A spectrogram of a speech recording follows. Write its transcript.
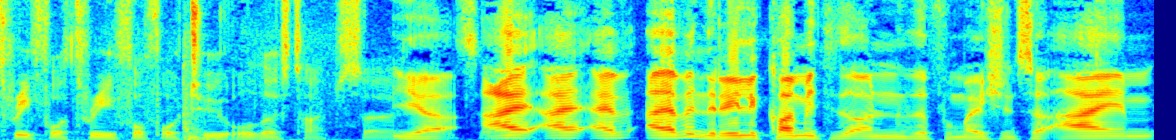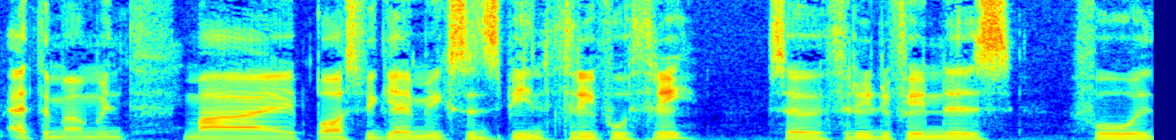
3-4-3, 4-4-2, all those types. So Yeah, it's, uh, I, I, I've, I haven't really commented on the formation. So I'm at the moment, my past few game weeks has been 3 4 3. So three defenders, four,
